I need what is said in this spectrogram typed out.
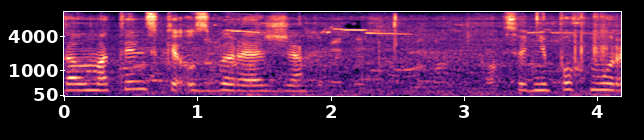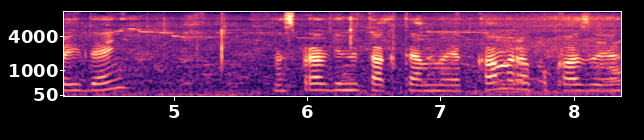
Далматинське узбережжя. Сьогодні похмурий день. Насправді не так темно, як камера показує,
